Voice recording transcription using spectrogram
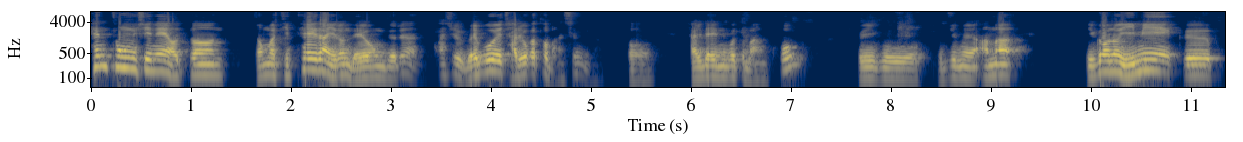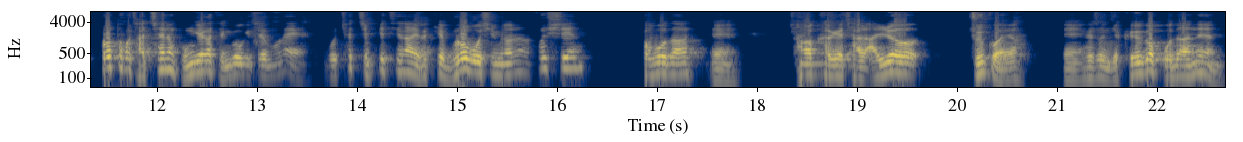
캔 통신의 어떤 정말 디테일한 이런 내용들은 사실 외부의 자료가 더 많습니다. 잘돼 있는 것도 많고 그리고 요즘에 아마 이거는 이미 그 프로토콜 자체는 공개가 된 거기 때문에 뭐챗 GPT나 이렇게 물어보시면 훨씬 저보다 예, 정확하게 잘 알려줄 거예요. 예, 그래서 이제 그것보다는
